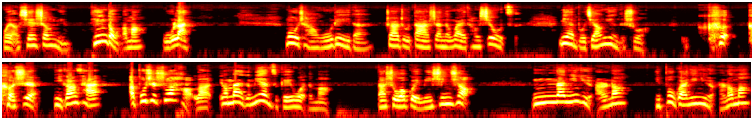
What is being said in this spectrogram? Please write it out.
我要先声明。听懂了吗？无赖！牧场无力地抓住大山的外套袖子，面部僵硬地说：“可可是，你刚才啊，不是说好了要卖个面子给我的吗？那是我鬼迷心窍。那你女儿呢？你不管你女儿了吗？”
